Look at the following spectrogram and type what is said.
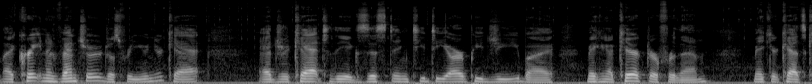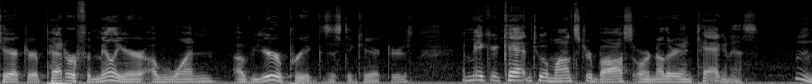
Like create an adventure just for you and your cat. Add your cat to the existing TTRPG by making a character for them. Make your cat's character a pet or familiar of one of your pre-existing characters, and make your cat into a monster boss or another antagonist. Hmm.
